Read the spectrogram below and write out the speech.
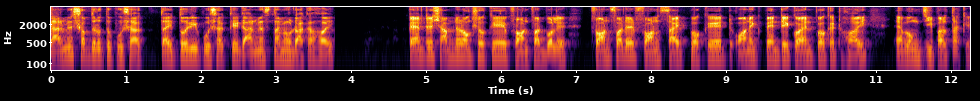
গার্মেন্টস শব্দের অর্থ পোশাক, তাই তৈরি পোশাককে গার্মেন্টস নামেও ডাকা হয়। প্যান্টের সামনের অংশকে ফ্রন্ট পার্ট বলে। ফ্রন্ট পার্টের ফ্রন্ট সাইড পকেট অনেক প্যান্টে কয়েন পকেট হয়, এবং জিপার থাকে।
